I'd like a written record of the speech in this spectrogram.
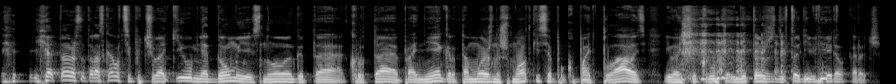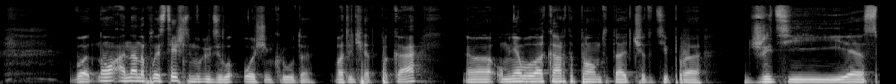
Я тоже что-то рассказывал, типа, чуваки, у меня дома есть новая GTA, крутая, про негра, там можно шмотки себе покупать, плавать, и вообще круто. И мне тоже никто не верил, короче. Вот, но она на PlayStation выглядела очень круто, в отличие от ПК. Э, У меня была карта, по-моему, тогда что-то типа GTS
